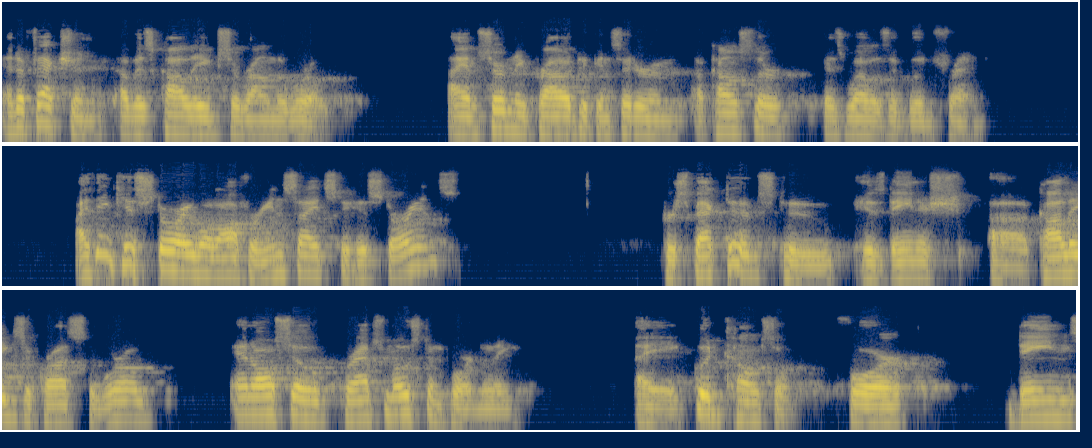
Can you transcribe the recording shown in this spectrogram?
and affection of his colleagues around the world. I am certainly proud to consider him a counselor as well as a good friend. I think his story will offer insights to historians, perspectives to his Danish uh, colleagues across the world, and also, perhaps most importantly, a good counsel for Danes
